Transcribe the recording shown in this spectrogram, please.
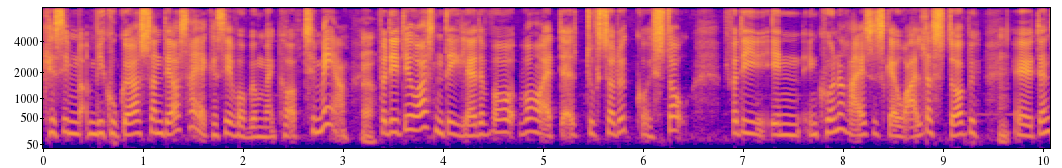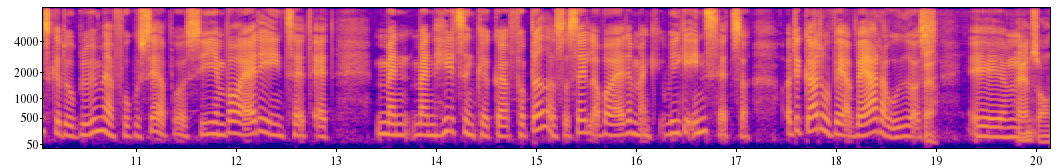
kan se, om vi kunne gøre sådan. Det er også her, jeg kan se, hvor man kan optimere. Ja. Fordi det er jo også en del af det, hvor, hvor at, at du, så du ikke går i stå. Fordi en, en kunderejse skal jo aldrig stoppe. Mm. Øh, den skal du blive ved med at fokusere på at sige, jamen, hvor er det egentlig, at, at man, man hele tiden kan gøre, forbedre sig selv, og hvor er det, man, hvilke indsatser. Og det gør du ved at være derude også. Ja. Øhm, Hands-on.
